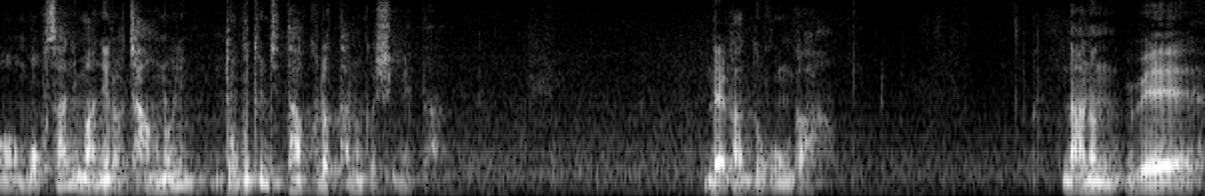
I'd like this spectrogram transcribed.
어, 목사님 아니라 장로님 누구든지 다 그렇다는 것입니다. 내가 누군가? 나는 왜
